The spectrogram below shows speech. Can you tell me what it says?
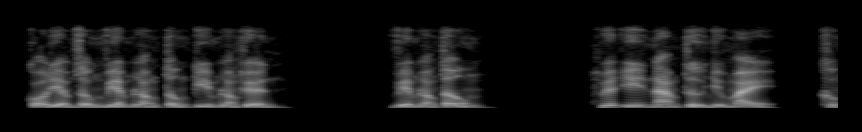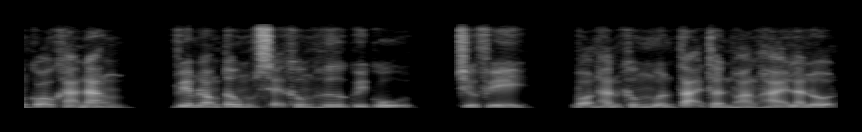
có điểm giống viêm long tông kim long thuyền. Viêm long tông? Huyết y nam tử nhữ mày không có khả năng, viêm long tông sẽ không hư quý củ, trừ phi, bọn hắn không muốn tại thần hoàng hải lan lộn.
